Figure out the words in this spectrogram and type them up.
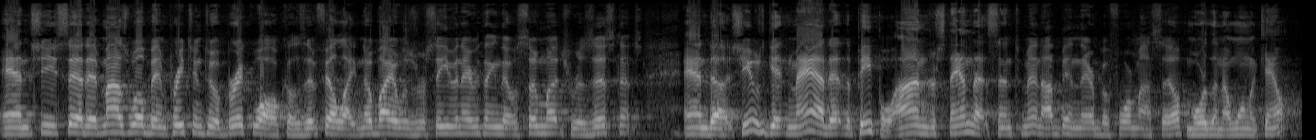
and she said it might as well have been preaching to a brick wall because it felt like nobody was receiving everything. There was so much resistance, and uh, she was getting mad at the people. I understand that sentiment. I've been there before myself, more than I want to count.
